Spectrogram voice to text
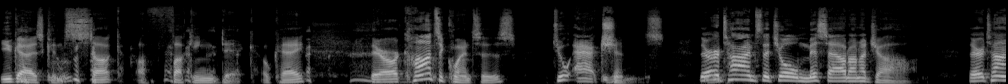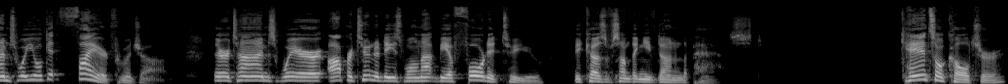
You guys can suck a fucking dick, okay? There are consequences to actions. There are times that you'll miss out on a job. There are times where you'll get fired from a job. There are times where opportunities will not be afforded to you because of something you've done in the past. Cancel culture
